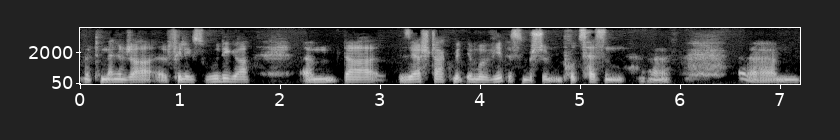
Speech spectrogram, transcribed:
mit dem Manager äh, Felix Rüdiger, ähm, da sehr stark mit involviert ist in bestimmten Prozessen. Äh, ähm,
